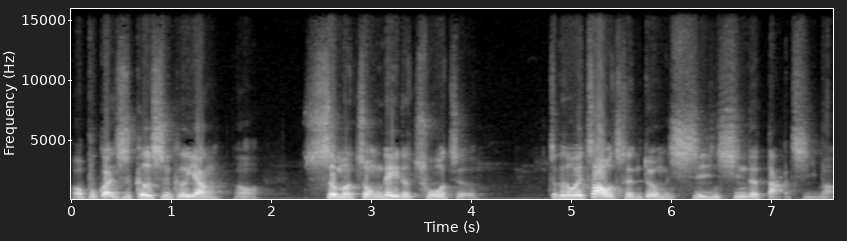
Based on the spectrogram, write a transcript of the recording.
哦，不管是各式各样哦，什么种类的挫折，这个都会造成对我们信心的打击嘛。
